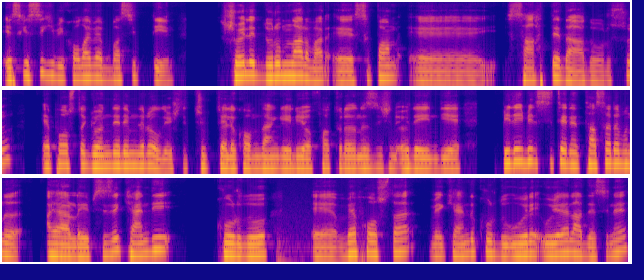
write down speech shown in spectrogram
eskisi gibi kolay ve basit değil. Şöyle durumlar var. eee, spam eee, sahte daha doğrusu. E-posta gönderimleri oluyor. İşte Türk Telekom'dan geliyor faturanız için ödeyin diye. Birebir sitenin tasarımını ayarlayıp size kendi kurduğu e, web host'a ve kendi kurduğu URL, adresine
